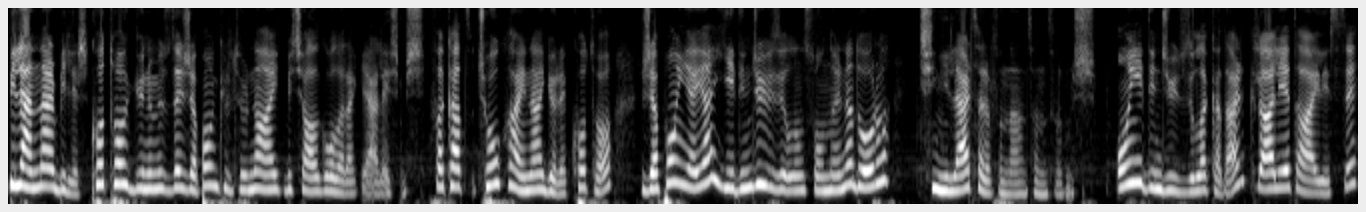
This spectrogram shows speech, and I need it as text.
Bilenler bilir. Koto günümüzde Japon kültürüne ait bir çalgı olarak yerleşmiş. Fakat çoğu kaynağa göre koto Japonya'ya 7. yüzyılın sonlarına doğru Çinliler tarafından tanıtılmış. 17. yüzyıla kadar kraliyet ailesi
